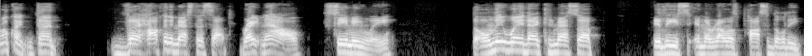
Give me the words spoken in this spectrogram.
real quick, the the how can they mess this up right now? Seemingly, the only way that can mess up, at least in the realm of possibility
